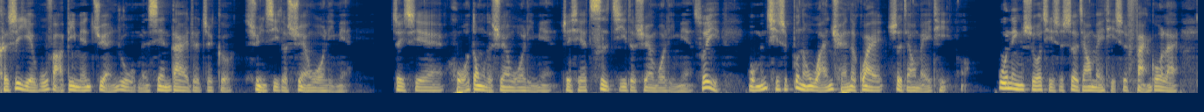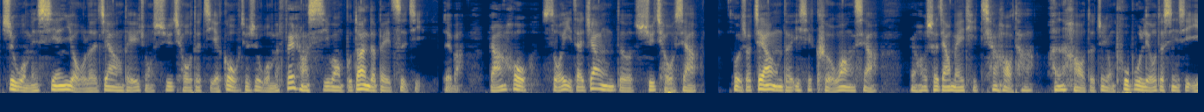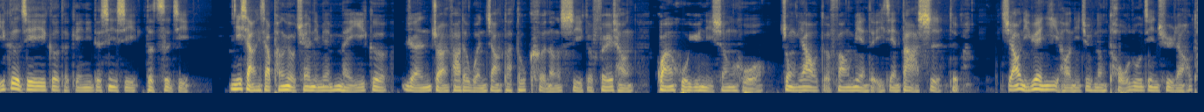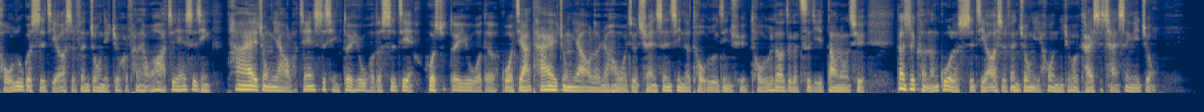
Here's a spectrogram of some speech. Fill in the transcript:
可是也无法避免卷入我们现代的这个讯息的漩涡里面，这些活动的漩涡里面，这些刺激的漩涡里面，所以我们其实不能完全的怪社交媒体啊。乌宁说，其实社交媒体是反过来，是我们先有了这样的一种需求的结构，就是我们非常希望不断的被刺激，对吧？然后，所以在这样的需求下，或者说这样的一些渴望下，然后社交媒体恰好它很好的这种瀑布流的信息，一个接一个的给你的信息的刺激。你想一下，朋友圈里面每一个人转发的文章，它都可能是一个非常关乎于你生活重要的方面的一件大事，对吧？只要你愿意哈，你就能投入进去，然后投入个十几二十分钟，你就会发现哇，这件事情太重要了，这件事情对于我的世界或是对于我的国家太重要了，然后我就全身心的投入进去，投入到这个刺激当中去。但是可能过了十几二十分钟以后，你就会开始产生一种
